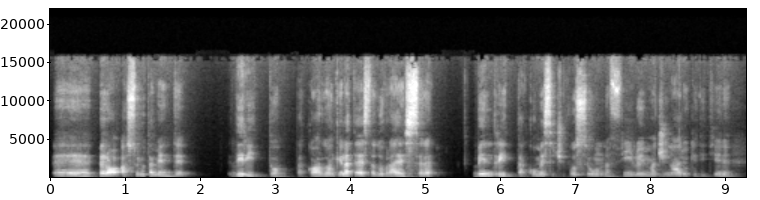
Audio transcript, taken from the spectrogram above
eh, però assolutamente diritto, d'accordo? Anche la testa dovrà essere ben dritta, come se ci fosse un filo immaginario che ti tiene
